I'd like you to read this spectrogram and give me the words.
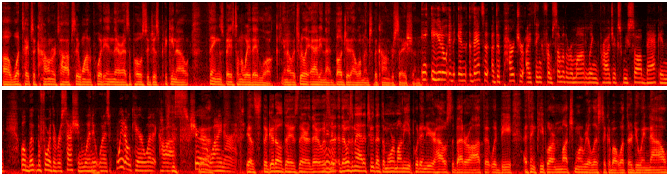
uh, what types of countertops they want to put in there as opposed to just picking out things based on the way they look. You know, it's really adding that budget element to the conversation. You know, and, and that's a, a, departure, I think, from some of the remodeling projects we saw back in, well, but before the recession when it was, we don't care what it costs. Sure, yeah. why not? Yes, the good old days there. There was, a, there was an attitude that the more money you put into your house, the better off it would be. I think people are much more realistic about what they're doing now.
